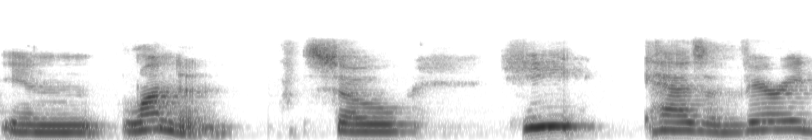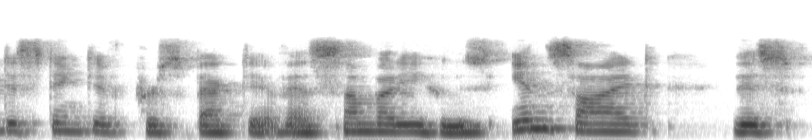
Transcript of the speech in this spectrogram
in London. So he has a very distinctive perspective as somebody who's inside this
